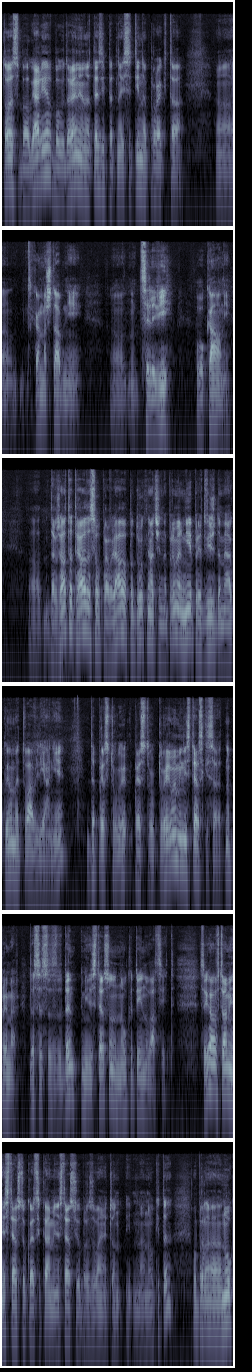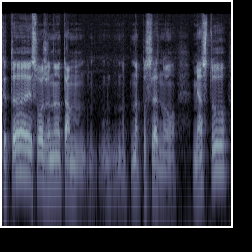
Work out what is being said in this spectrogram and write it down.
Тоест България, благодарение на тези 15 на проекта, а, така мащабни, целеви, локални, държавата трябва да се управлява по друг начин. Например, ние предвиждаме, ако имаме това влияние, да преструктурираме Министерски съвет. Например, да се създаде Министерство на науката и иновациите. Сега в това министерство, което се казва Министерство и образованието на науката, науката е сложена там на последно място.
